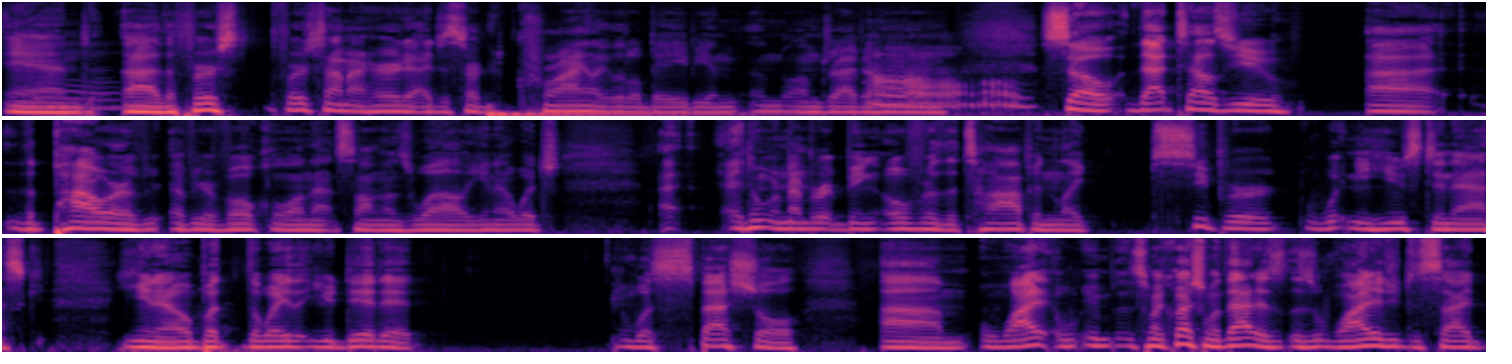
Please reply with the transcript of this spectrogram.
And mm. uh, the first first time I heard it, I just started crying like a little baby, and, and while I'm driving home. So that tells you uh, the power of, of your vocal on that song as well. You know, which I, I don't remember it being over the top and like super Whitney Houston esque, you know, but the way that you did it was special. Um, why? So my question with that is, is why did you decide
